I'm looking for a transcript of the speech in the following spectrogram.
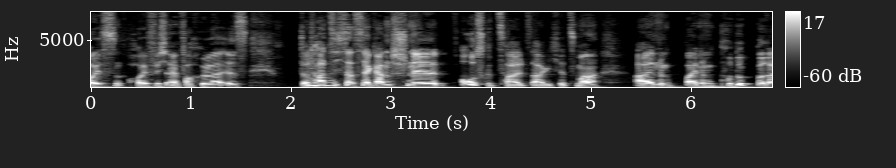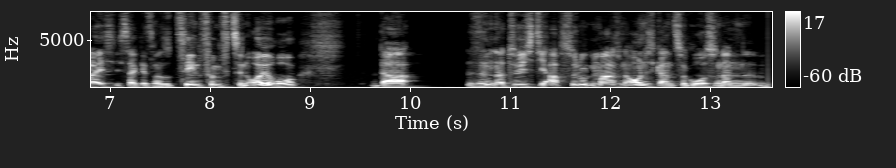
häufig einfach höher ist. Dort mhm. hat sich das ja ganz schnell ausgezahlt, sage ich jetzt mal. Einem, bei einem Produktbereich, ich sage jetzt mal so 10, 15 Euro, da sind natürlich die absoluten Margen auch nicht ganz so groß und dann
